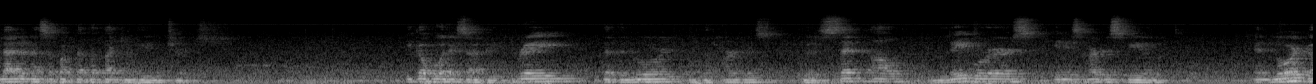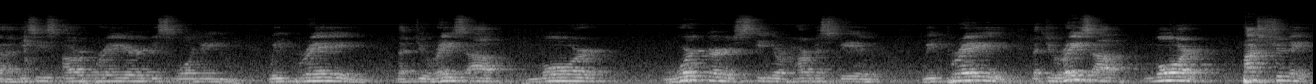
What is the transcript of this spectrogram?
lalo na sa pagtatatag ng iyong church. Ikaw po nagsabi, pray that the Lord of the harvest will send out laborers in His harvest field. And Lord God, this is our prayer this morning. We pray that you raise up more workers in your harvest field. We pray that you raise up more passionate,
